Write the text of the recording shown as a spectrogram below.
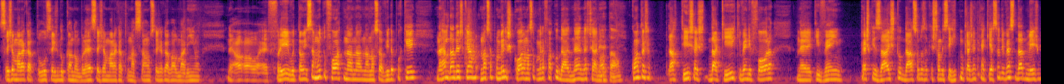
seja maracatu, seja do candomblé, seja maracatu nação, seja cavalo marinho, né, é, frevo, então isso é muito forte na, na, na, nossa vida, porque na realidade acho que é a nossa primeira escola, a nossa primeira faculdade, né, né Charlie? Total. Quantas artistas daqui, que vêm de fora, né, que vêm pesquisar, estudar sobre essa questão desse ritmo que a gente tem aqui, essa diversidade mesmo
